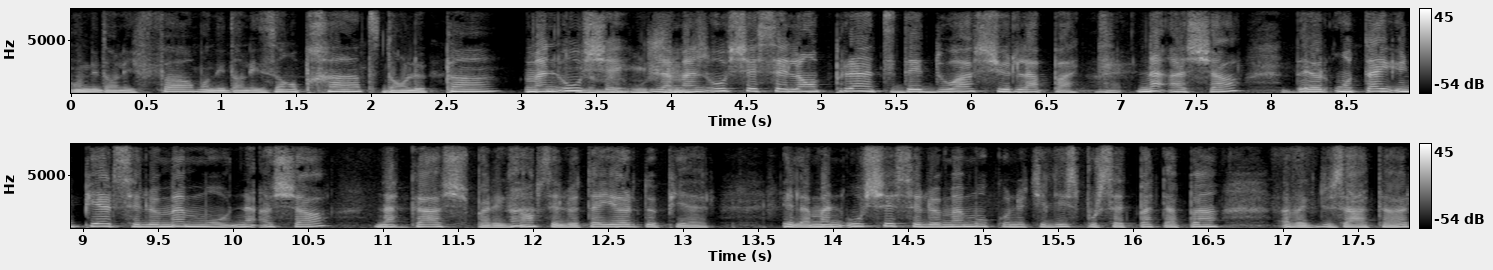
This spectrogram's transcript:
On est dans les formes, on est dans les empreintes, dans le pain. Manouche, la manouche, c'est l'empreinte des doigts sur la pâte. Ouais. Naacha, d'ailleurs, on taille une pierre, c'est le même mot. Naacha, nakash, par exemple, ah. c'est le tailleur de pierre. Et la manouche, c'est le même mot qu'on utilise pour cette pâte à pain avec du za'atar.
